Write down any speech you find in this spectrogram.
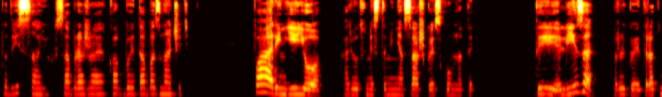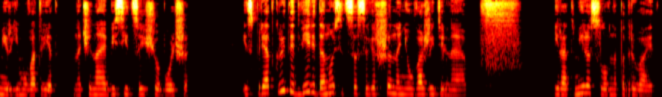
Подвисаю, соображая, как бы это обозначить. «Парень ее!» — орет вместо меня Сашка из комнаты. «Ты Лиза?» — рыкает Ратмир ему в ответ, начиная беситься еще больше. Из приоткрытой двери доносится совершенно неуважительное «пф», и Ратмира словно подрывает.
